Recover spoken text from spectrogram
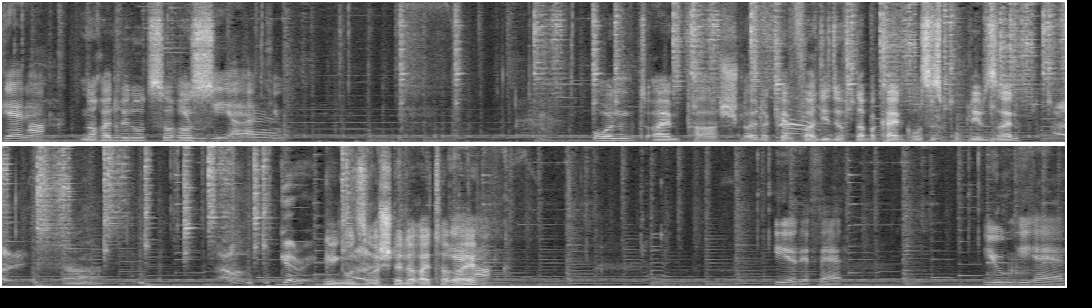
Gerek. Noch ein Rhinoceros UER. und ein paar Schleuderkämpfer. Die dürften aber kein großes Problem sein gegen unsere schnelle Reiterei. Irefer. UER.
